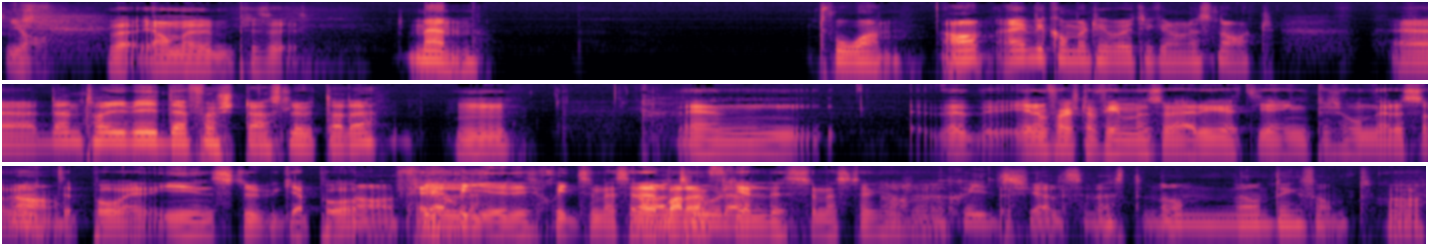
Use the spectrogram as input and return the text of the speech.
Ja. ja, men precis. Men... Tvåan. Ja, nej, vi kommer till vad vi tycker om den snart. Eh, den tar ju vid där första slutade. Mm. En, det- I den första filmen så är det ju ett gäng personer som Ja. är ute på en, i en stuga på... Ja, fjäll. är det skidsemester Ja, eller bara en fjällsemester Ja, kanske? men skidsfjällsemester, någon, någonting sånt. Ja.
